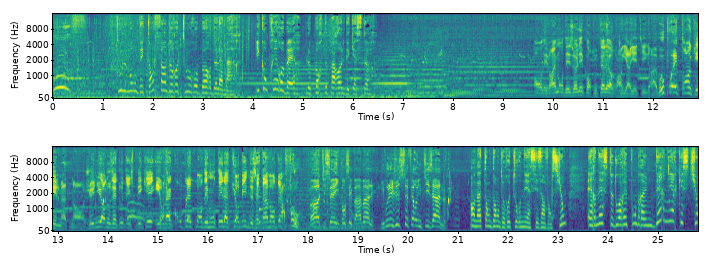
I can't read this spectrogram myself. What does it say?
Ouf Tout le monde est enfin de retour au bord de la mare, y compris Robert, le porte-parole des castors. On est vraiment désolé pour tout à l'heure, grand guerrier tigre. Vous pouvez être tranquille maintenant. Junior nous a tout expliqué et on a complètement démonté la turbine de cet inventeur fou. Oh, tu sais, il pensait pas à mal. Il voulait juste se faire une tisane. En attendant de retourner à ses inventions, Ernest doit répondre à une dernière question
